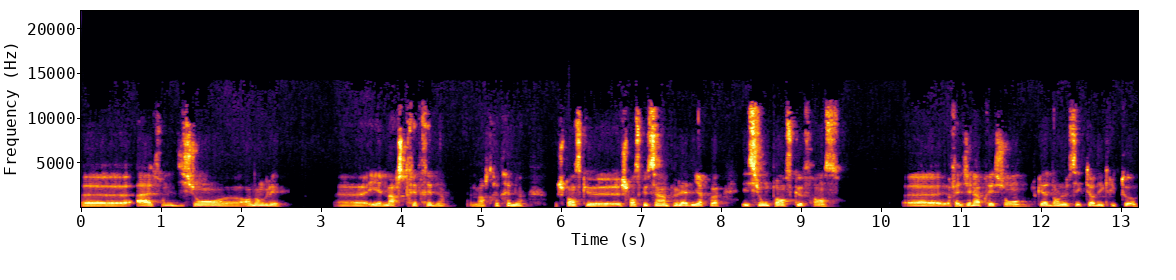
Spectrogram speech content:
a son édition en anglais. Euh, et elle marche très très bien. Elle marche très très bien. je pense que que c'est un peu l'avenir. Et si on pense que France, euh, en fait j'ai l'impression, en tout cas dans le secteur des cryptos,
